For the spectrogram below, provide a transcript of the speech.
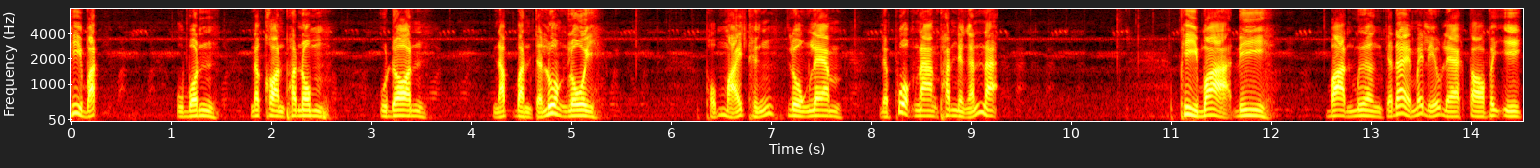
พี่บัตรอุบล นครพนม อุดร นับวันจะล่วงโรย ผมหมายถึงโรงแรมและพวกนางพันอย่างนั้นนะพี่ว่าดี บ้านเมืองจะได้ไม่เหลวแหลกต่อไปอีก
